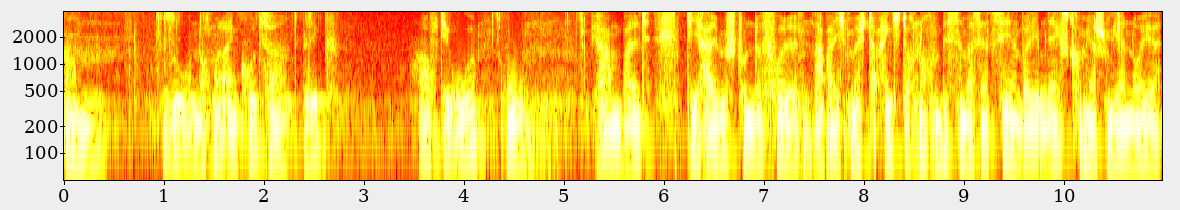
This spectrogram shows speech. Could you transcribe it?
Ähm, so, nochmal ein kurzer Blick auf die Uhr. Uh, wir haben bald die halbe Stunde voll, aber ich möchte eigentlich doch noch ein bisschen was erzählen, weil demnächst kommen ja schon wieder neue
